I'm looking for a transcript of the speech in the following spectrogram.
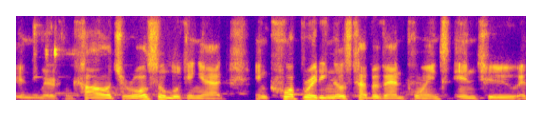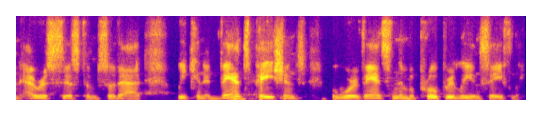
in the American College are also looking at incorporating those type of endpoints into an ERAS system so that we can advance patients, but we're advancing them appropriately and safely.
